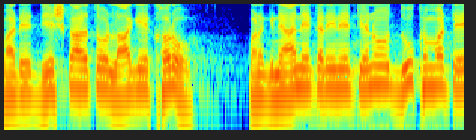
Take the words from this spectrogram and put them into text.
માટે દેશકાળ તો લાગે ખરો, પણ જ્ઞાને કરીને તેનું દુઃખ મટે.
